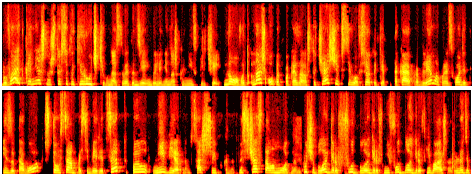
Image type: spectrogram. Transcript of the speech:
Бывает, конечно, что все-таки ручки у нас в этот день были немножко не из плечей. Но вот наш опыт показал, что чаще всего все-таки такая проблема происходит из-за того, что сам по себе рецепт был неверным, с ошибками. Но сейчас стало модным. Куча блогеров, фуд-блогеров, не фуд-блогеров, неважно. Люди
